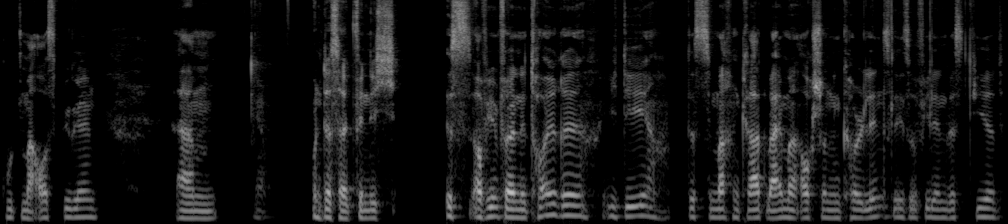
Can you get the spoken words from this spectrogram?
gut mal ausbügeln. Ähm, ja. Und deshalb finde ich, ist auf jeden Fall eine teure Idee, das zu machen, gerade weil man auch schon in Corey Lindsley so viel investiert.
